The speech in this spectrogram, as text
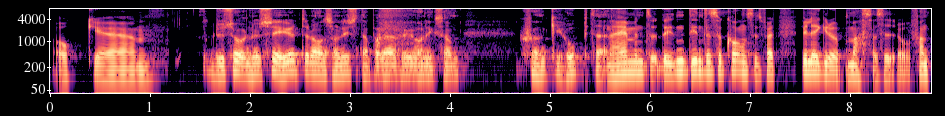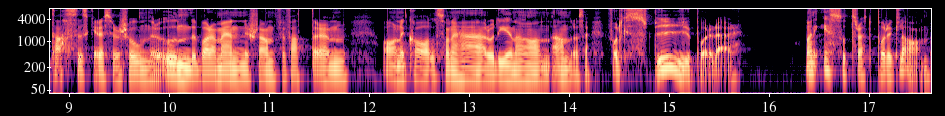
Och eh, Du, så, du ser ju inte de som lyssnar på det här hur jag liksom sjönk ihop där. nej, men det, det är inte så konstigt för att vi lägger upp massa sidor och fantastiska recensioner och underbara människan, författaren Arne Karlsson är här och det ena och det andra. Så här. Folk spyr på det där. Man är så trött på reklam.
